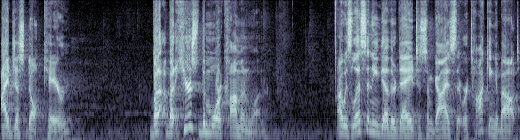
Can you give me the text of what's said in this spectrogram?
I just don't care. But, but here's the more common one. I was listening the other day to some guys that were talking about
